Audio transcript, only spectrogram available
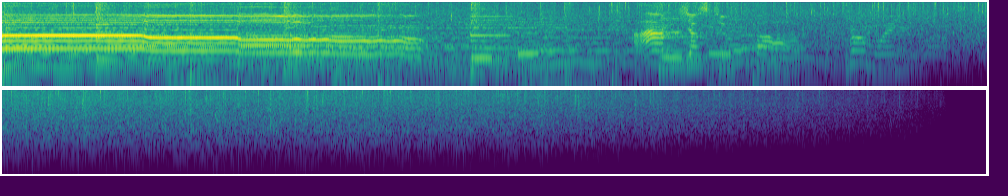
I'm just too far from where you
